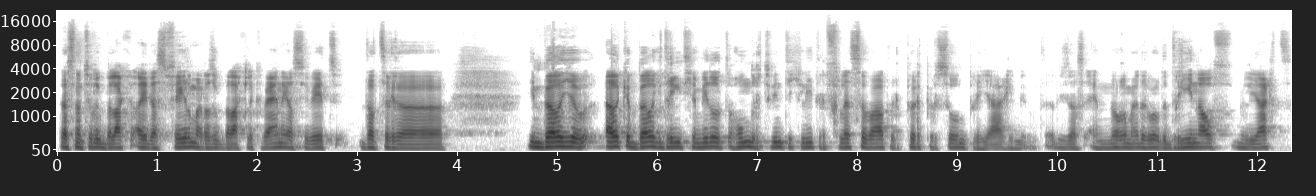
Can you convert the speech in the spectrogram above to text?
Dat is natuurlijk belachelijk, dat is veel, maar dat is ook belachelijk weinig als je weet dat er in België, elke Belg drinkt gemiddeld 120 liter flessenwater per persoon per jaar gemiddeld. Dus dat is enorm. Er worden 3,5 miljard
